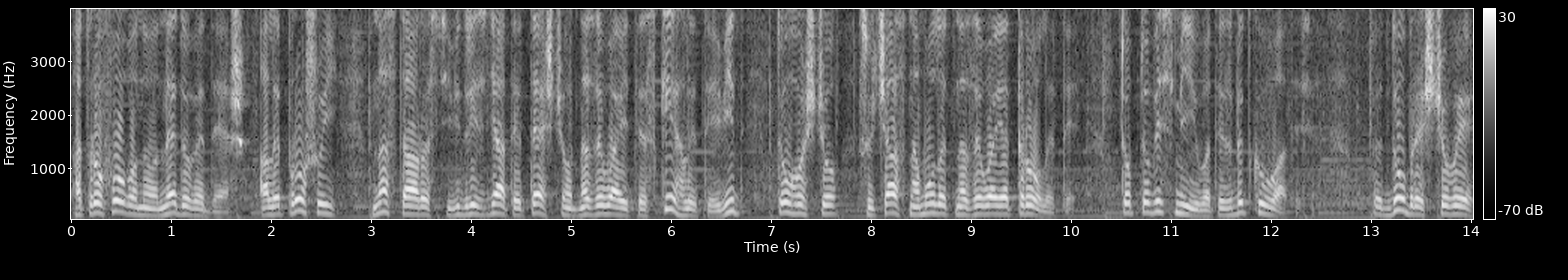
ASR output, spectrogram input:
атрофовано, не доведеш. Але прошу й на старості відрізняти те, що називаєте скиглити, від того, що сучасна молодь називає тролити, тобто висміювати, збиткуватися. Добре, що ви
